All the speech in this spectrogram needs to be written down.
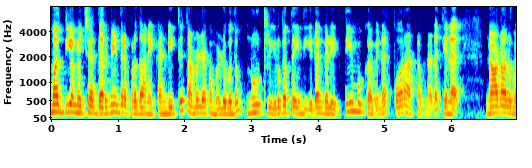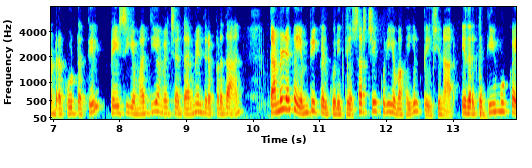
மத்திய அமைச்சர் தர்மேந்திர பிரதானை கண்டித்து தமிழகம் முழுவதும் நூற்று இருபத்தைந்து இடங்களில் திமுகவினர் போராட்டம் நடத்தினர். நாடாளுமன்ற கூட்டத்தில் பேசிய மத்திய அமைச்சர் தர்மேந்திர பிரதான் தமிழக எம்பிக்கள் குறித்து சர்ச்சைக்குரிய வகையில் பேசினார். இதற்கு திமுக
